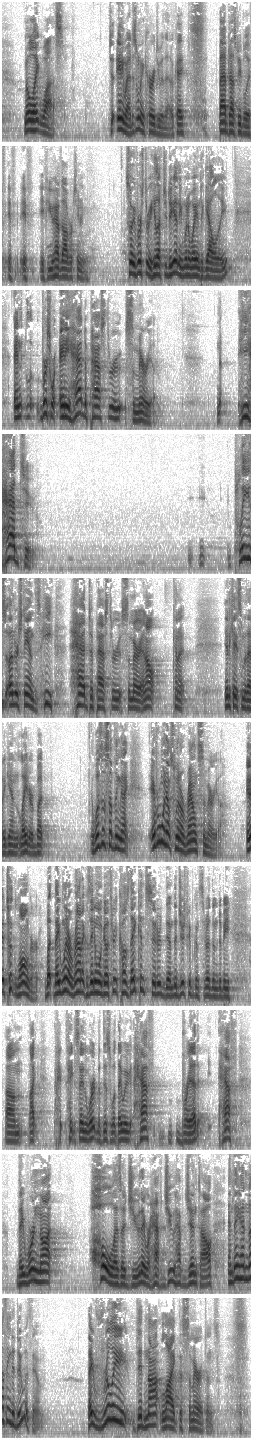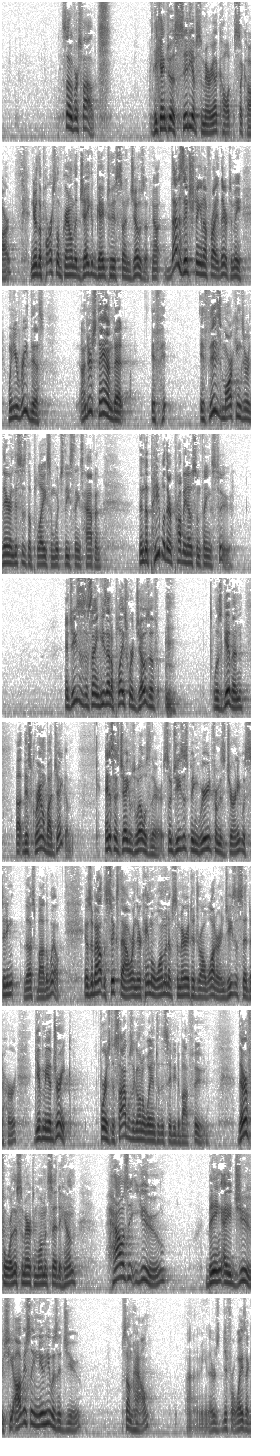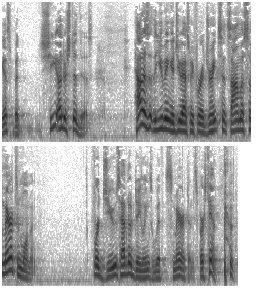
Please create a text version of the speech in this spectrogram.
Mill Lake Wise. Anyway, I just want to encourage you with that, okay? Baptize people if, if, if, if you have the opportunity. So, verse 3, he left Judea and he went away into Galilee. And verse 4, and he had to pass through Samaria. Now, he had to. Please understand this. He had to pass through Samaria. And I'll kind of indicate some of that again later, but it wasn't something that everyone else went around Samaria. And it took longer, but they went around it because they didn't want to go through it because they considered them, the Jewish people considered them to be, um, like, I hate to say the word, but this is what they would, half bred, half, they were not whole as a Jew. They were half Jew, half Gentile, and they had nothing to do with them. They really did not like the Samaritans. So, verse 5. He came to a city of Samaria called Sychar, near the parcel of ground that Jacob gave to his son Joseph. Now, that is interesting enough right there to me. When you read this, understand that if, if these markings are there and this is the place in which these things happen, then the people there probably know some things too. And Jesus is saying he's at a place where Joseph was given uh, this ground by Jacob. And it says Jacob's well was there. So Jesus, being wearied from his journey, was sitting thus by the well. It was about the sixth hour, and there came a woman of Samaria to draw water. And Jesus said to her, Give me a drink. For his disciples had gone away into the city to buy food. Therefore, this Samaritan woman said to him, How is it you, being a Jew? She obviously knew he was a Jew, somehow. I mean, there's different ways, I guess, but she understood this. How is it that you, being a Jew, ask me for a drink since I'm a Samaritan woman? For Jews have no dealings with Samaritans. Verse 10.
